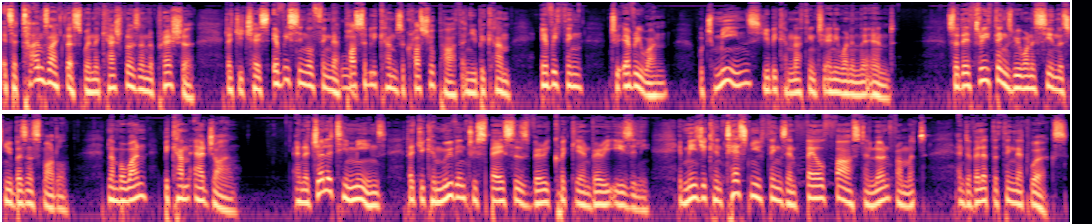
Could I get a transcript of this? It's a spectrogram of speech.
it's at times like this when the cash flow is under pressure that you chase every single thing that mm. possibly comes across your path and you become everything to everyone, which means you become nothing to anyone in the end. So there are three things we want to see in this new business model. Number one, become agile. And agility means that you can move into spaces very quickly and very easily. It means you can test new things and fail fast and learn from it and develop the thing that works.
